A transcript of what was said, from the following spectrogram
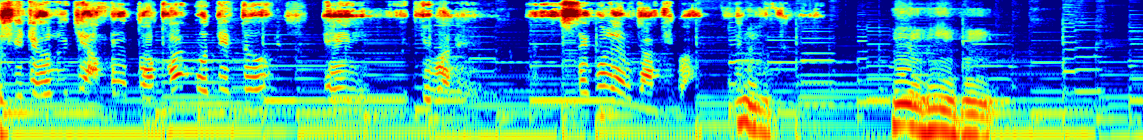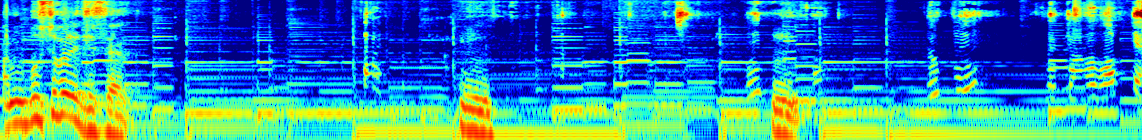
সেটা হলো যে আমরা তথাকথিত এই কি বলে সেকুলার জাতিবাদ। হুম। হুম হুম হুম। আমি বুঝতে পেরেছি স্যার। হুম। হুম। জনগণকে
